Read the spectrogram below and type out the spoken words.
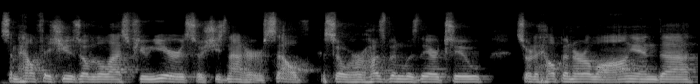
some health issues over the last few years, so she's not herself. So her husband was there too, sort of helping her along. And uh,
